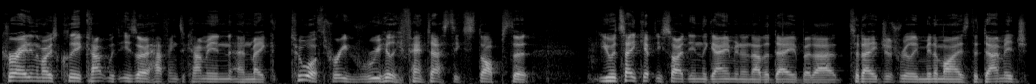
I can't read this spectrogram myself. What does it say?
creating the most clear cut with Izzo having to come in and make two or three really fantastic stops that you would say kept his side in the game in another day, but uh, today just really minimised the damage.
